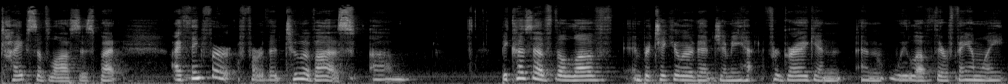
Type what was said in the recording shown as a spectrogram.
types of losses. But I think for, for the two of us, um, because of the love in particular that Jimmy had for Greg, and, and we love their family,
